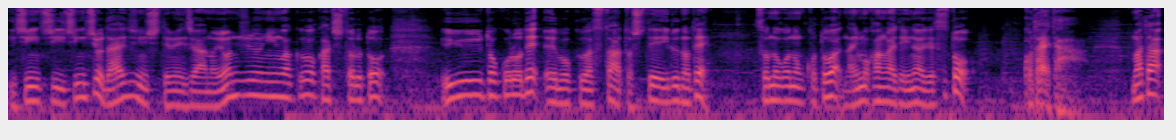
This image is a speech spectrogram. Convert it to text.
一日一日を大事にしてメジャーの40人枠を勝ち取るというところで僕はスタートしているのでその後のことは何も考えていないですと答えた。また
